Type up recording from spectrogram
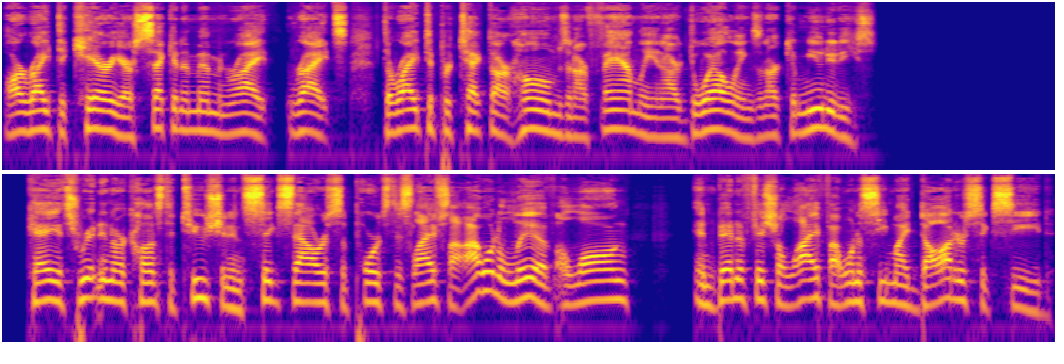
our right to carry, our Second Amendment right, rights, the right to protect our homes and our family and our dwellings and our communities. Okay, it's written in our Constitution, and Sig Sauer supports this lifestyle. I want to live a long and beneficial life. I want to see my daughter succeed.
